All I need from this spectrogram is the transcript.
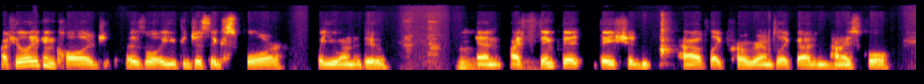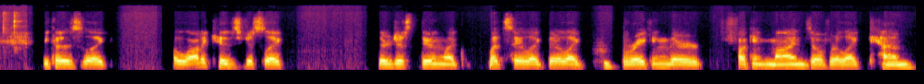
i feel like in college as well you can just explore what you want to do Mm. and i think that they should have like programs like that in high school because like a lot of kids just like they're just doing like let's say like they're like breaking their fucking minds over like chem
